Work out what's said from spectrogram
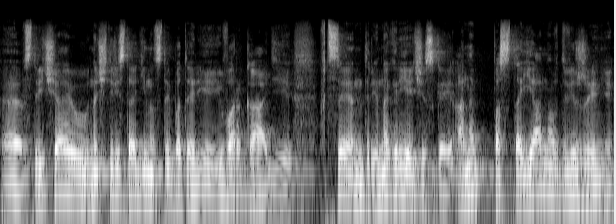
э, встречаю на 411 батарее, в Аркадии, в центре, на Греческой. Она постоянно в движении.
